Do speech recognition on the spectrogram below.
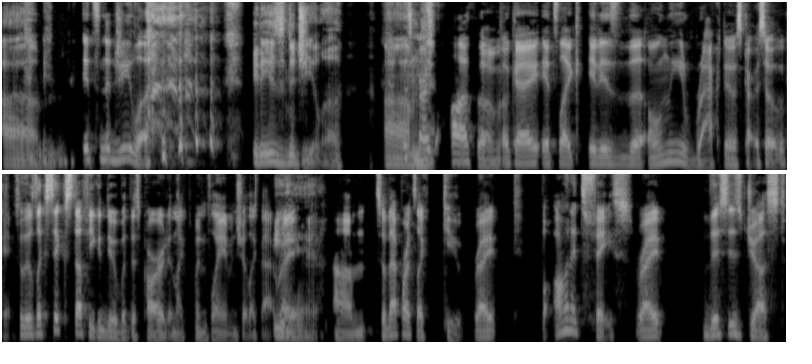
Um, It's Najeela. it is Najeela. this Um, card's awesome. Okay, it's like it is the only Rakdos card. So okay, so there's like six stuff you can do with this card and like Twin Flame and shit like that, right? Yeah. Um, so that part's like cute, right? But on its face, right, this is just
